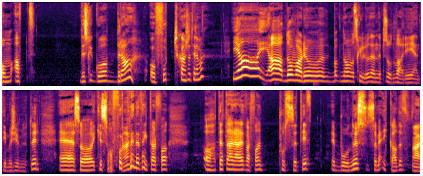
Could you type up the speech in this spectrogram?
om at det skulle gå bra. Og fort, kanskje, til og med? Ja, ja, da var det jo Nå skulle jo denne episoden vare i 1 time og 20 minutter, eh, så ikke så fort, Nei. men jeg tenkte i hvert fall Åh, dette her er i hvert fall en positiv eh, bonus som jeg ikke hadde Nei.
